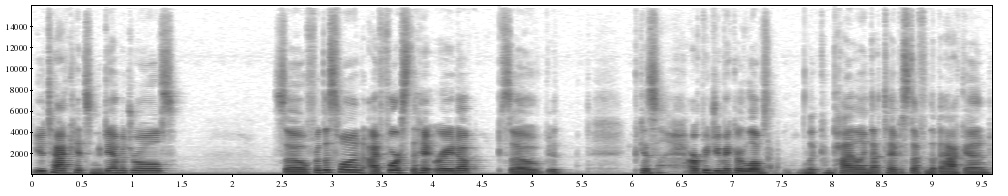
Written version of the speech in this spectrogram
you attack hits and your damage rolls. So for this one, I forced the hit rate up, so it because RPG Maker loves like compiling that type of stuff in the back end.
